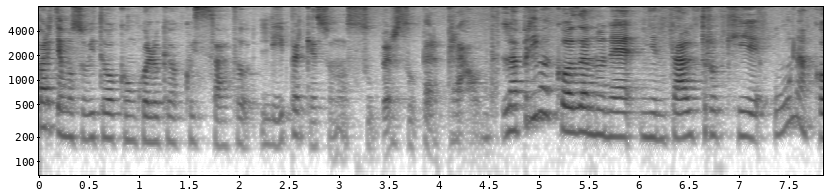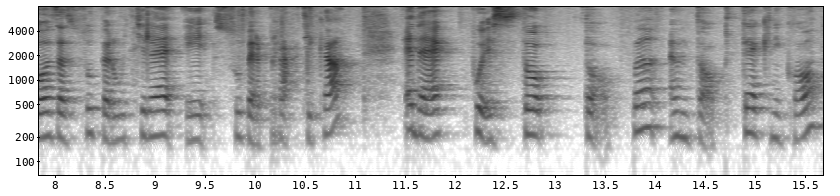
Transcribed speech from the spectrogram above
Partiamo subito con quello che ho acquistato lì perché sono super super proud. La prima cosa non è nient'altro che una cosa super utile e super pratica ed è questo top, è un top tecnico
